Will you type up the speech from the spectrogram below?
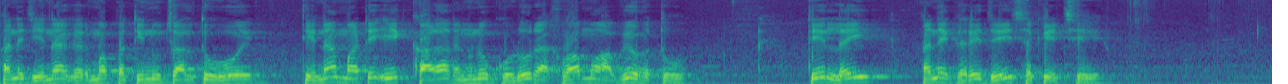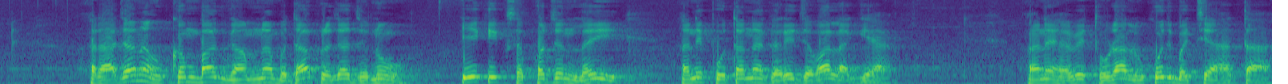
અને જેના ઘરમાં પતિનું ચાલતું હોય, તેના માટે એક કાળા રંગનો ઘોડો રાખવામાં આવ્યો હતો. તે લઈ અને ઘરે જઈ શકે છે. રાજાના હુકમ બાદ ગામના બધા પ્રજાજનો એક એક સફરજન લઈ અને પોતાના ઘરે જવા લાગ્યા. અને હવે થોડા લોકો જ બચ્યા હતા.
